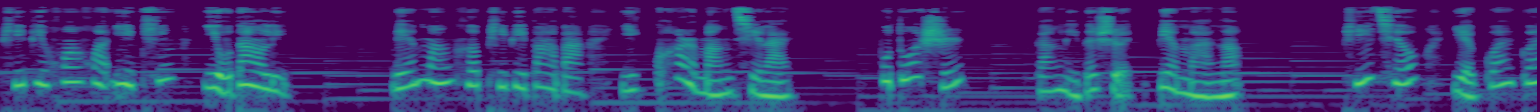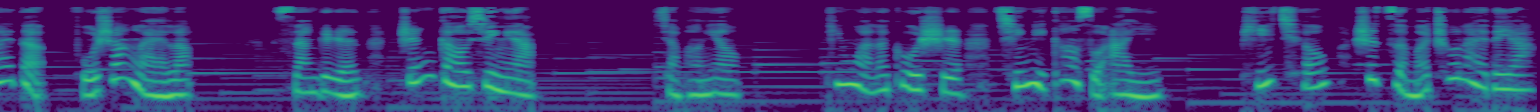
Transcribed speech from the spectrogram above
皮皮花花一听有道理，连忙和皮皮爸爸一块儿忙起来。不多时，缸里的水变满了，皮球也乖乖的浮上来了。三个人真高兴呀！小朋友，听完了故事，请你告诉阿姨，皮球是怎么出来的呀？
